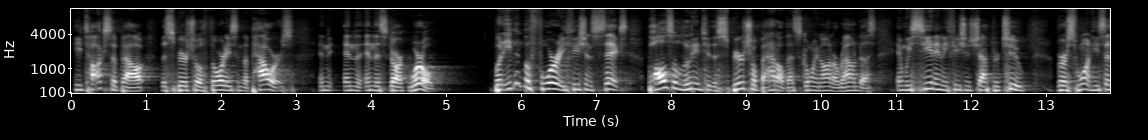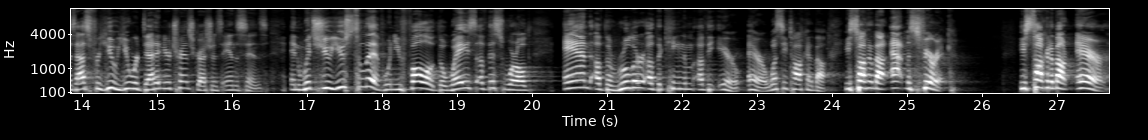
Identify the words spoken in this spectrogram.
He talks about the spiritual authorities and the powers in, in, in this dark world. But even before Ephesians 6, Paul's alluding to the spiritual battle that's going on around us. And we see it in Ephesians chapter 2, verse 1. He says, As for you, you were dead in your transgressions and sins, in which you used to live when you followed the ways of this world and of the ruler of the kingdom of the air. air. What's he talking about? He's talking about atmospheric. He's talking about air.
